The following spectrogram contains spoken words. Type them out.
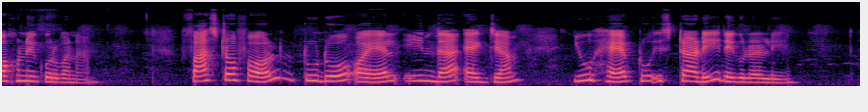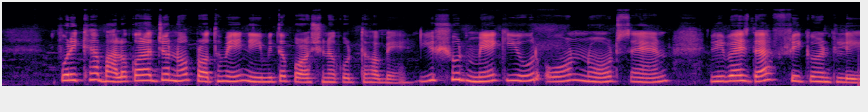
কখনোই করবা না। First of all to do well in the exam you have to study regularly পরীক্ষা ভালো করার জন্য প্রথমেই নিয়মিত পড়াশোনা করতে হবে। You should make your own notes and revise the frequently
